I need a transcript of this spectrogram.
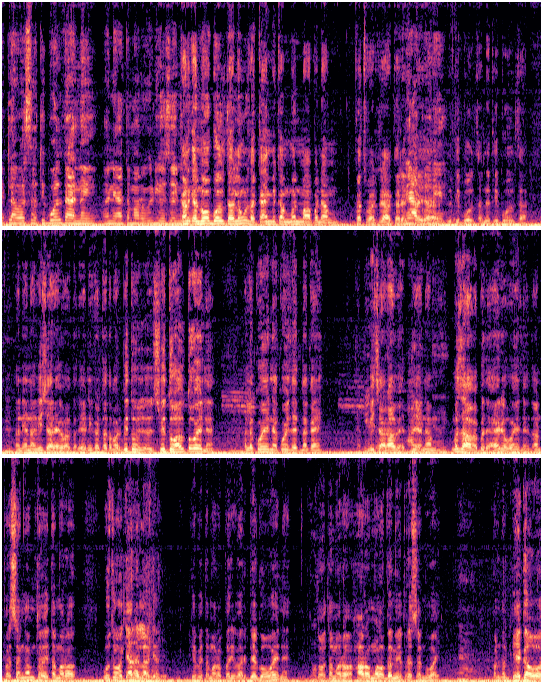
એટલા વર્ષોથી બોલતા નહીં અને આ તમારો વીડિયો જોઈને કારણ કે ન બોલતા એટલે શું કાંઈ કામ મનમાં આપણને આમ કચવાટ રહ્યા કરે નથી બોલતા નથી બોલતા. અને એના વિચાર આવ્યા કરે. એની કરતાં તમારે બીજું સીધું હાલતું હોય ને એટલે એટલે કોઈને કોઈ જાતના કાંઈ વિચાર આવે જ નહીં. અને આમ મજા આવે બધા હારે હોય ને. અને પ્રસંગ આમ તો તમારો ઉધરો ક્યારે લાગે? કે ભાઈ તમારો પરિવાર ભેગો હોય ને તો. તમારો હારો મળો ગમે પ્રસંગ હોય. પણ તમે ભેગા હો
